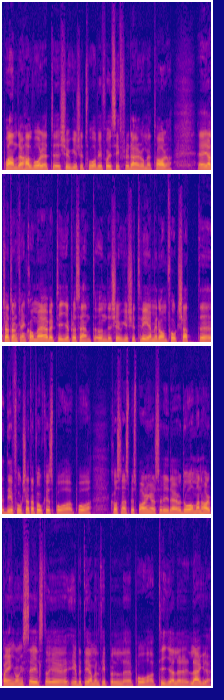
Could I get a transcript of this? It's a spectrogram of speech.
på andra halvåret eh, 2022. Vi får ju siffror där om ett tag. Då. Eh, jag tror att de kan komma över 10% under 2023 med de fortsatt, det fortsatta fokus på, på kostnadsbesparingar och så vidare. Och då om man har på en gång i sales då är ebitda-multipel på 10 eller lägre.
